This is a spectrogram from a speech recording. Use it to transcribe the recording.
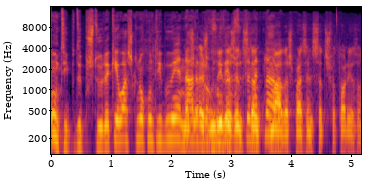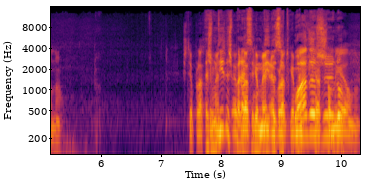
um tipo de postura que eu acho que não contribui em nada Mas as para medidas, entretanto, tomadas parecem satisfatórias ou não? Isto é praticamente, as medidas é parecem é medidas é adequadas. São Miguel, não?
